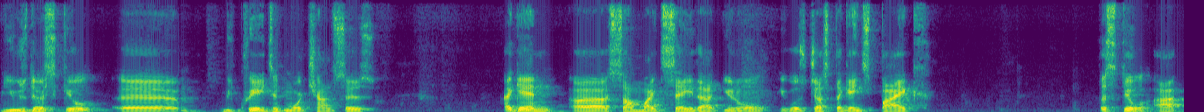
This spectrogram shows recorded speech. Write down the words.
use their skill. Um, we created more chances. Again, uh, some might say that you know it was just against BAEK, but still, uh,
